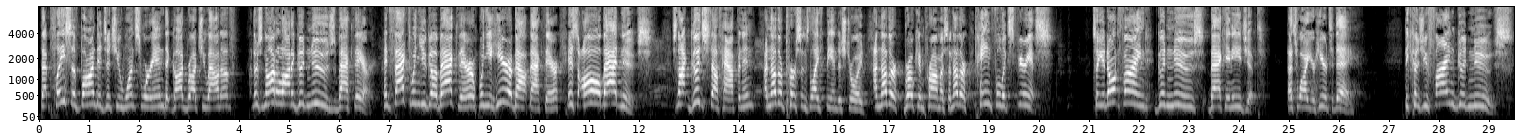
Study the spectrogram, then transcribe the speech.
That place of bondage that you once were in, that God brought you out of, there's not a lot of good news back there. In fact, when you go back there, when you hear about back there, it's all bad news. It's not good stuff happening. Another person's life being destroyed. Another broken promise. Another painful experience. So you don't find good news back in Egypt. That's why you're here today. Because you find good news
